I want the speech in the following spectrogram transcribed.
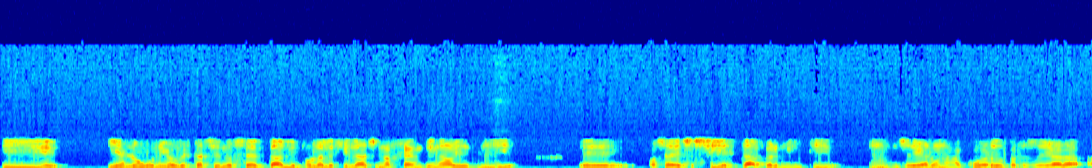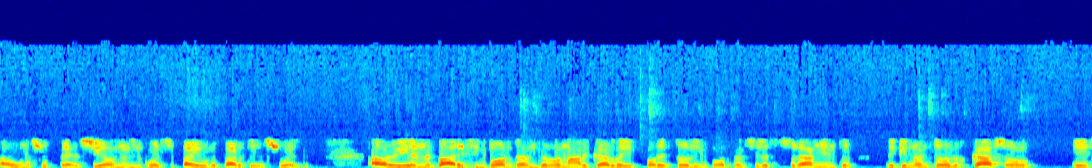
y, y es lo único que está siendo aceptable por la legislación argentina hoy en día. Eh, o sea, eso sí está permitido llegar a un acuerdo para llegar a, una suspensión en el cual se pague una parte del sueldo. Ahora bien, me parece importante remarcar, de, por esto la importancia del asesoramiento, de que no en todos los casos es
